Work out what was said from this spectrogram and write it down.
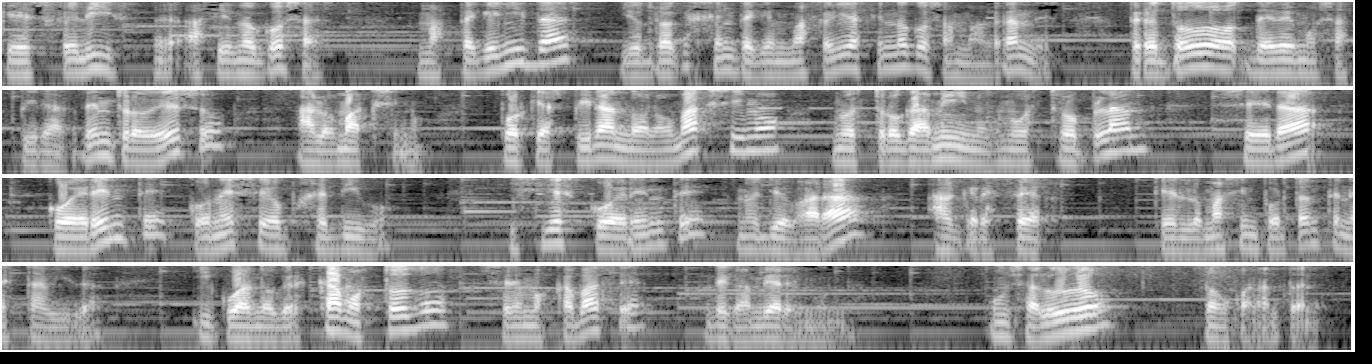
que es feliz eh, haciendo cosas más pequeñitas y otra gente que es más feliz haciendo cosas más grandes. Pero todos debemos aspirar dentro de eso a lo máximo porque aspirando a lo máximo, nuestro camino, nuestro plan será coherente con ese objetivo. Y si es coherente, nos llevará a crecer, que es lo más importante en esta vida. Y cuando crezcamos todos, seremos capaces de cambiar el mundo. Un saludo, don Juan Antonio.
